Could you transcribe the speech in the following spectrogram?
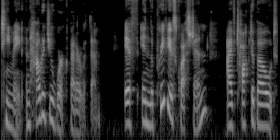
teammate and how did you work better with them? If in the previous question I've talked about,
